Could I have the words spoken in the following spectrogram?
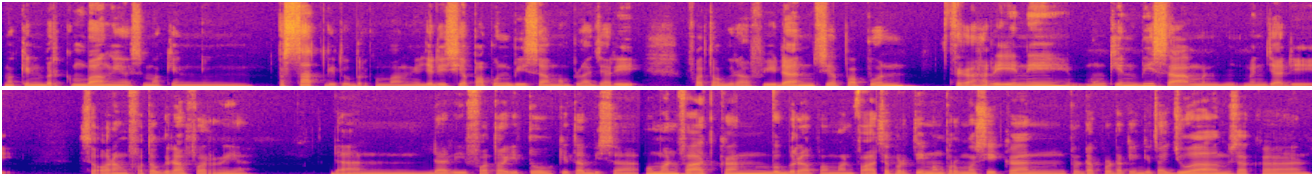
semakin berkembang ya, semakin pesat gitu berkembangnya. Jadi siapa pun bisa mempelajari fotografi dan siapa pun hari ini mungkin bisa men menjadi seorang fotografer ya dan dari foto itu kita bisa memanfaatkan beberapa manfaat seperti mempromosikan produk-produk yang kita jual misalkan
